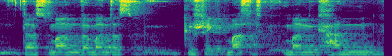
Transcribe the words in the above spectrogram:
dass man, wenn man das geschickt macht, man kann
